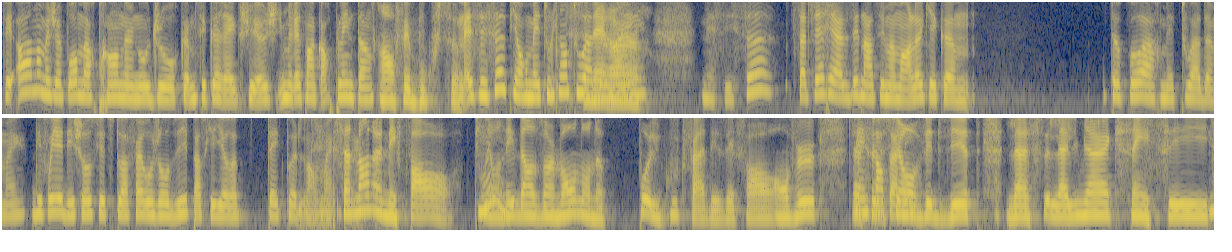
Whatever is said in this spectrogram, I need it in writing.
tu sais, ah non, mais je vais pouvoir me reprendre un autre jour, comme c'est correct, je- je- il me reste encore plein de temps. Ah, on fait beaucoup ça. Mais c'est ça, puis on remet tout le temps tout à demain. erreur. Mais c'est ça. Ça te fait réaliser dans ces moments-là que comme t'as pas à remettre tout à demain. Des fois, il y a des choses que tu dois faire aujourd'hui parce qu'il y aura peut-être pas de lendemain. Ça demande un effort. Puis Oui. on est dans un monde, on n'a pas le goût de faire des efforts. On veut la solution vite, vite, la, la lumière qui scintille.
